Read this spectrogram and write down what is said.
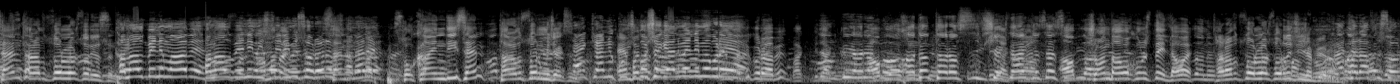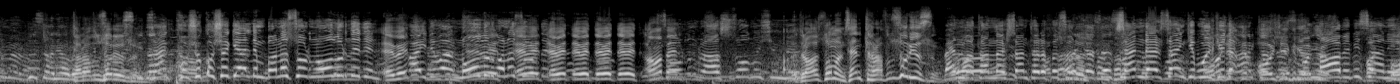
Sen tarafsız sorular soruyorsun. Kanal benim abi. Kanal benim. İstediğimi sorarım sen, sana ne? Sokağa indiysen tarafı sormayacaksın. Sen kendi koşu Empati koşa gelmedin mi buraya? Empati kur abi. Bak bir Algı dakika. yaratma. Abla az önce- Adam tarafsız bir şekilde herkese soruyor. Şu an dava konusu değil. Dava. Taraflı sorular sorduğu için yapıyorum. Ben taraflı sormuyorum. Bir saniye abi. Taraflı soruyorsun. Sen koşu koşa geldin bana sor ne olur dedin. Evet. Kaydı var ne olur Evet, bana sor Evet, dedin. evet, evet, evet, evet. Ama ben Sordum rahatsız oldun şimdi. rahatsız olmam. Sen taraflı soruyorsun. Ben vatandaştan tarafa soruyorum. Sen dersen ki bu ülkede Objektif- objektif bakıyorsun. Abi bir saniye, bir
